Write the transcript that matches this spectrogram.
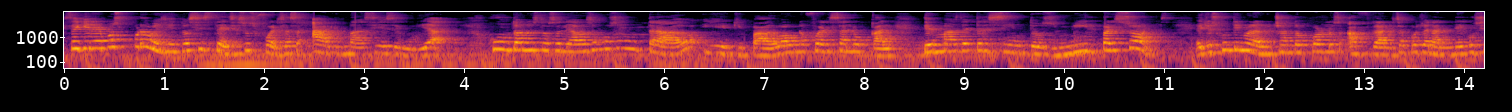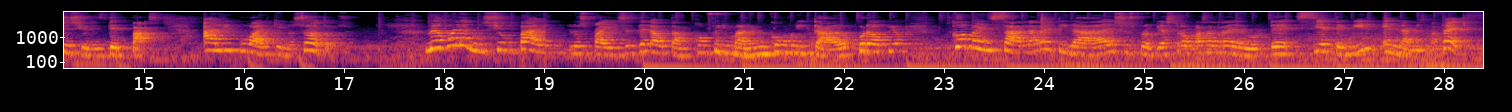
Seguiremos proveyendo asistencia a sus fuerzas armadas y de seguridad, Junto a nuestros aliados hemos entrado y equipado a una fuerza local de más de 300.000 personas. Ellos continuarán luchando por los afganos y apoyarán negociaciones de paz, al igual que nosotros. Luego del anuncio Biden, los países de la OTAN confirmaron un comunicado propio comenzar la retirada de sus propias tropas alrededor de 7.000 en la misma fecha.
